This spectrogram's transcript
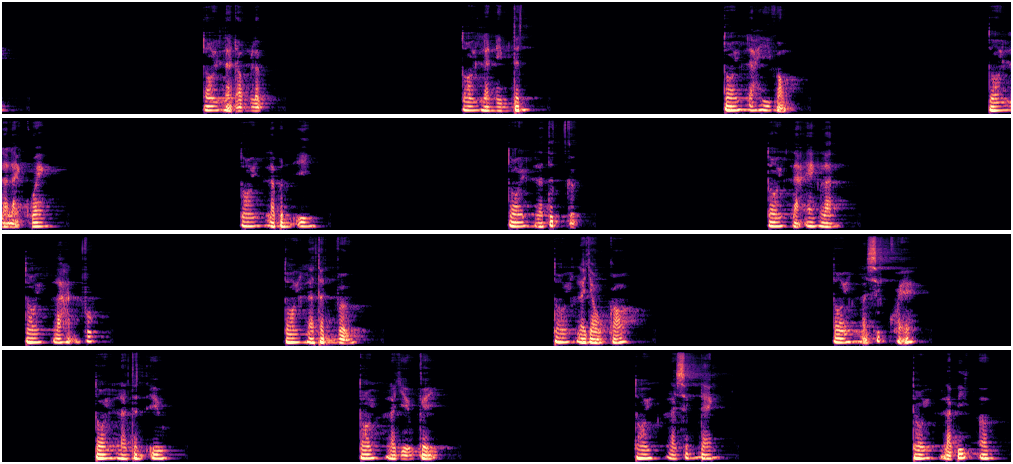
Tôi là động lực. Tôi là niềm tin. Tôi là hy vọng tôi là lạc quan. Tôi là bình yên. Tôi là tích cực. Tôi là an lành. Tôi là hạnh phúc. Tôi là thịnh vượng. Tôi là giàu có. Tôi là sức khỏe tôi là tình yêu. Tôi là diệu kỳ tôi là xứng đáng. Tôi là biết ơn.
